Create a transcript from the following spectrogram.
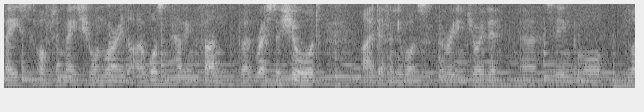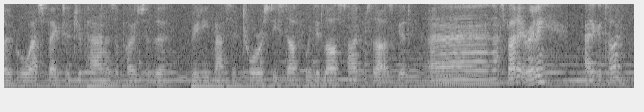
face often made Sean worry that I wasn't having fun, but rest assured, I definitely was. I really enjoyed it, uh, seeing the more local aspect of Japan as opposed to the really massive touristy stuff we did last time, so that was good. And that's about it really. Had a good time.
